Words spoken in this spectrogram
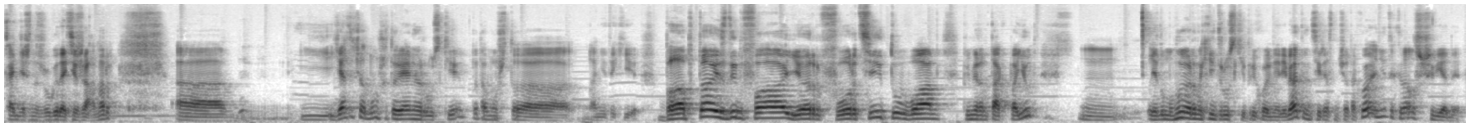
конечно же, угадайте жанр. Э, и я сначала думал, что это реально русские, потому что они такие Baptized in Fire, 40 to One, примерно так поют. Я думал, ну, наверное, какие-нибудь русские прикольные ребята, интересно, что такое. Они, так оказалось, шведы.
